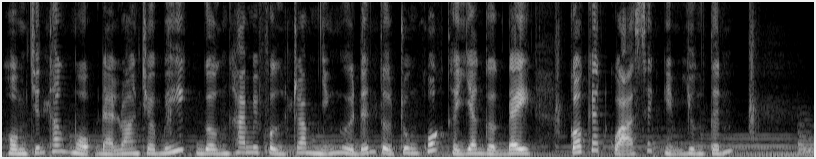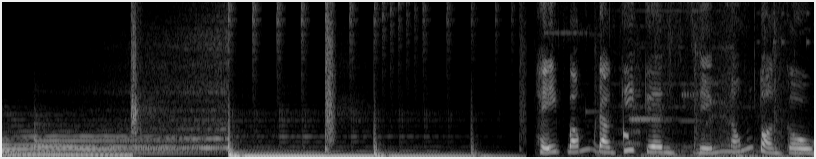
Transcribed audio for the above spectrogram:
Hôm 9 tháng 1, Đài Loan cho biết gần 20% những người đến từ Trung Quốc thời gian gần đây có kết quả xét nghiệm dương tính. Hãy bấm đăng ký kênh Điểm Nóng Toàn cầu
